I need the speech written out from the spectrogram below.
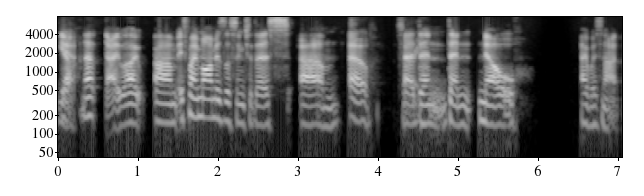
Yeah. Not, I, I, um, if my mom is listening to this, um, Oh, uh, then, then no, I was not.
